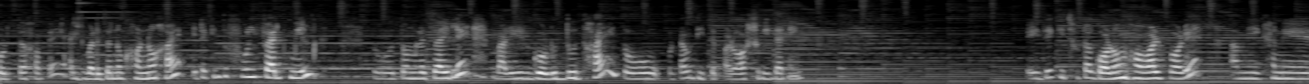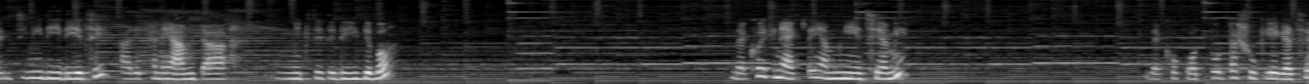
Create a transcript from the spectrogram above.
করতে হবে। একবারে যেন ঘন হয়। এটা কিন্তু ফুল ফ্যাট মিল্ক তো তোমরা চাইলে বাড়ির গরুর দুধ হয়, তো ওটাও দিতে পারো, অসুবিধা নেই। এই যে কিছুটা গরম হওয়ার পরে আমি এখানে চিনি দিয়ে দিয়েছি, আর এখানে আমটা মিক্সিতে দিয়ে দেব। দেখো, এখানে একটাই আম নিয়েছি আমি। দেখো, কতটা শুকিয়ে গেছে।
